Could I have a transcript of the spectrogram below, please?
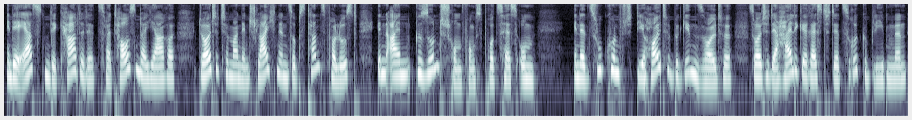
In der ersten Dekade der 2000er Jahre deutete man den schleichenden Substanzverlust in einen Gesundschrumpfungsprozess um, in der Zukunft, die heute beginnen sollte, sollte der heilige Rest der Zurückgebliebenen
